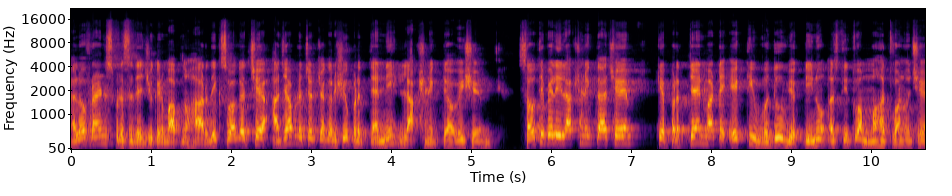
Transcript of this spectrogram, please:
હેલો ફ્રેન્ડ્સ પ્રસિદ્ધ એજ્યુકેટમાં આપનું હાર્દિક સ્વાગત છે. આજે આપણે ચર્ચા કરીશું પ્રત્યાયનની લાક્ષણિકતાઓ વિશે. સૌથી પહેલી લાક્ષણિકતા છે કે પ્રત્યાયન માટે એકથી વધુ વ્યક્તિનું અસ્તિત્વ મહત્વનું છે.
